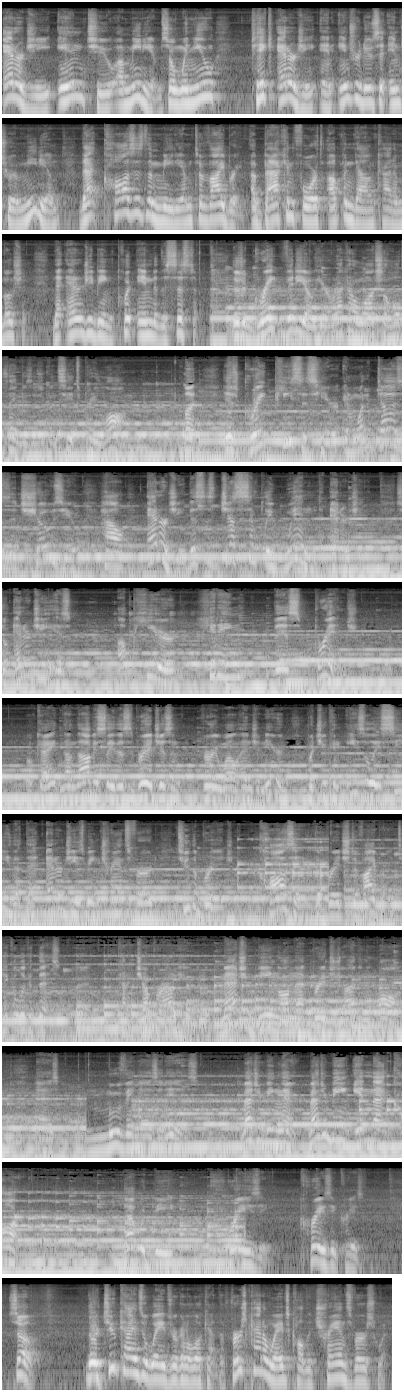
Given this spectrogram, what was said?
energy into a medium. So when you take energy and introduce it into a medium, that causes the medium to vibrate, a back and forth, up and down kind of motion. That energy being put into the system. There's a great video here. We're not going to watch the whole thing because as you can see, it's pretty long. But there's great pieces here, and what it does is it shows you how energy, this is just simply wind energy. So energy is up here hitting this bridge. Okay, now obviously this bridge isn't very well engineered, but you can easily see that that energy is being transferred to the bridge, causing the bridge to vibrate. Take a look at this. Kind of jump around here, but imagine being on that bridge driving along moving as it is. Imagine being there. Imagine being in that car. That would be crazy. Crazy, crazy. So, there are two kinds of waves we're going to look at. The first kind of wave is called the transverse wave.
